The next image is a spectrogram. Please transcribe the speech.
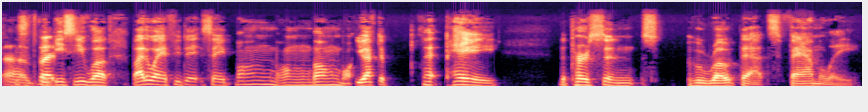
Um, uh, uh, but... BBC World. By the way, if you did say bong, bong, bong, bong, you have to pay the person who wrote that's family.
